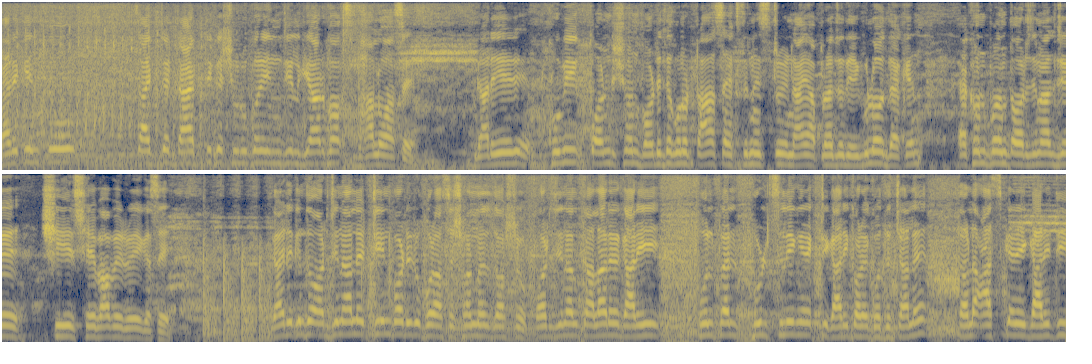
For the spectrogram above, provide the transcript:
গাড়ি কিন্তু চারটে টায়ার থেকে শুরু করে ইঞ্জিল গিয়ারবক্স ভালো আছে। গাড়ির খুবই কন্ডিশন বডিতে কোনো টাচ অ্যাক্সিডেন্ট হিস্ট্রি নাই। আপনারা যদি এগুলোও দেখেন, এখন পর্যন্ত অরিজিনাল যে শির সেভাবে রয়ে গেছে। গাড়ি কিন্তু অরিজিনালের টিন বডির উপর আছে, সম্মানিত দর্শক। অরিজিনাল কালারের গাড়ি ফুল প্যান্ট ফুল সিলিংয়ের একটি গাড়ি করে করতে চালে তাহলে আজকের এই গাড়িটি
